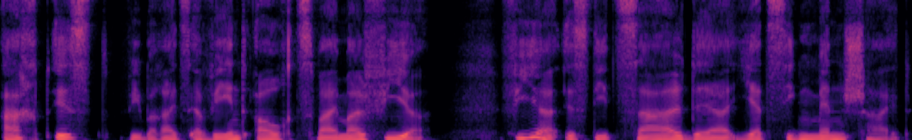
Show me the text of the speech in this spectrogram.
Acht ist, wie bereits erwähnt, auch zweimal vier. Vier ist die Zahl der jetzigen Menschheit.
